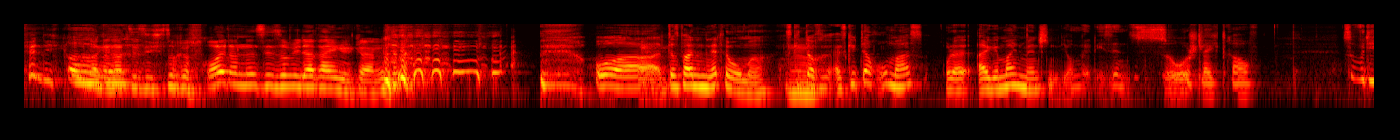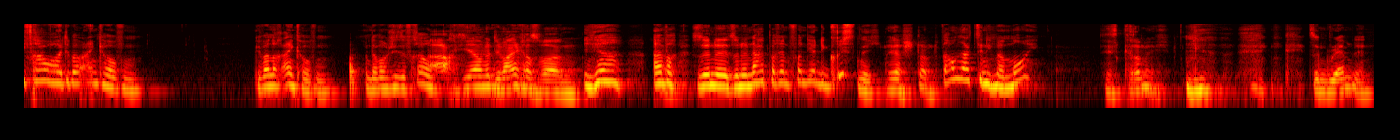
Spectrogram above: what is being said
finde ich cool. und dann hat sie sich so gefreut und dann ist sie so wieder reingegangen. Oh, das war eine nette Oma. Es gibt, Ja. auch, es gibt auch Omas oder allgemein Menschen, Junge, die sind so schlecht drauf. So wie die Frau heute beim Einkaufen. Wir waren noch einkaufen und da war auch diese Frau. Ach ja, mit dem Einkaufswagen. Ja, einfach so eine, so eine Nachbarin von dir und die grüßt nicht. Ja, stimmt. Warum sagt sie nicht mal Moin? Sie ist grimmig. so ein Gremlin.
